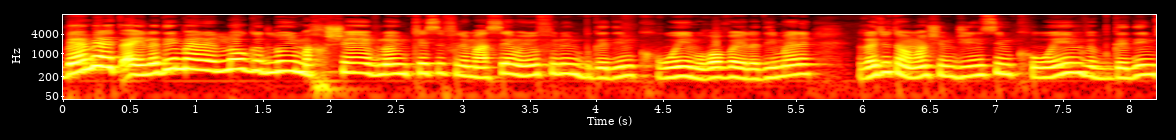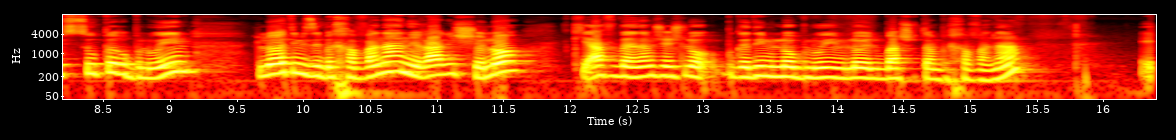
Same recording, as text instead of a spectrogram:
באמת, הילדים האלה לא גדלו עם מחשב, לא עם כסף, למעשה הם היו אפילו עם בגדים קרועים, רוב הילדים האלה. ראיתי אותם ממש עם ג'ינסים קרועים ובגדים סופר בלויים. לא יודעת אם זה בכוונה, נראה לי שלא, כי אף בן אדם שיש לו בגדים לא בלויים לא ילבש אותם בכוונה. אה,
